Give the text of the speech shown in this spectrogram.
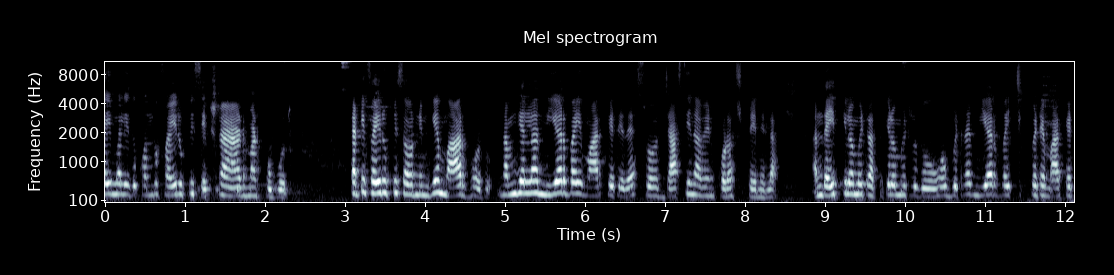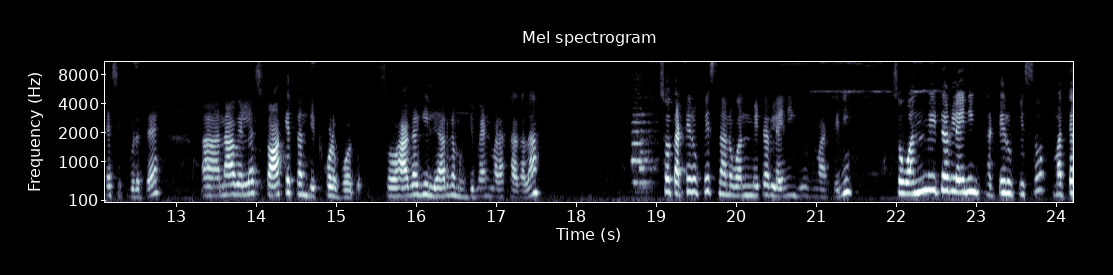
ಟೈಮಲ್ಲಿ ಇದಕ್ಕೊಂದು ಫೈವ್ ರುಪೀಸ್ ಎಕ್ಸ್ಟ್ರಾ ಆಡ್ ಮಾಡ್ಕೋಬಹುದು ತರ್ಟಿ ಫೈವ್ ರುಪೀಸ್ ಅವ್ರು ನಿಮ್ಗೆ ಮಾರ್ಬೋದು. ನಮಗೆಲ್ಲ ನಿಯರ್ ಬೈ ಮಾರ್ಕೆಟ್ ಇದೆ ಸೊ ಜಾಸ್ತಿ ನಾವೇನ್ ಕೊಡೋಷ್ಟೇನಿಲ್ಲ. ಒಂದು ಐದು ಕಿಲೋಮೀಟರ್ ಹತ್ತು ಕಿಲೋಮೀಟರ್ದು ಹೋಗ್ಬಿಟ್ರೆ ನಿಯರ್ ಬೈ ಚಿಕ್ಕಪೇಟೆ ಮಾರ್ಕೆಟೇ ಸಿಕ್ಬಿಡುತ್ತೆ. ನಾವೆಲ್ಲ ಸ್ಟಾಕೆ ತಂದು ಇಟ್ಕೊಳ್ಬೋದು. ಸೊ ಹಾಗಾಗಿ ಇಲ್ಲಿ ಯಾರು ನಮಗೆ ಡಿಮ್ಯಾಂಡ್ ಮಾಡೋಕ್ಕಾಗಲ್ಲ. ಸೊ ತರ್ಟಿ ರುಪೀಸ್ ನಾನು ಒನ್ ಮೀಟರ್ ಲೈನಿಂಗ್ ಯೂಸ್ ಮಾಡ್ತೀನಿ. So one metre lining thirty rupees ಮತ್ತೆ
